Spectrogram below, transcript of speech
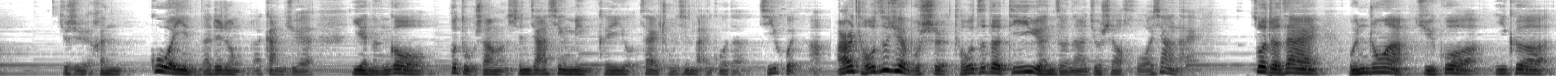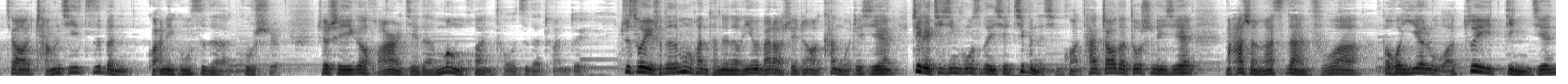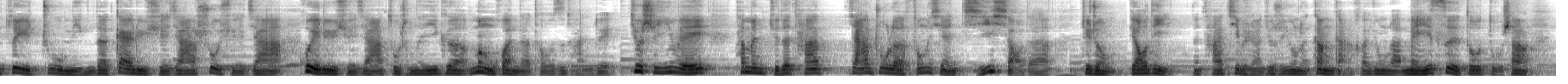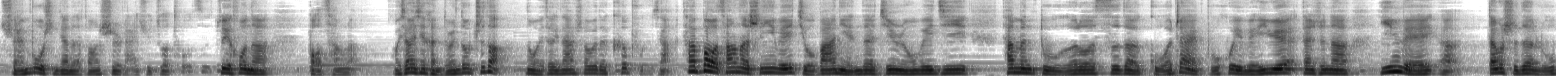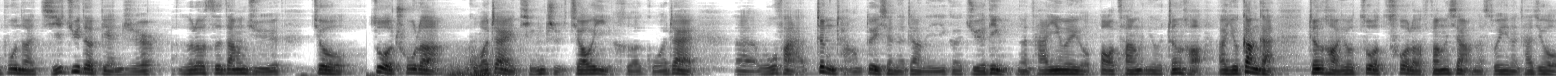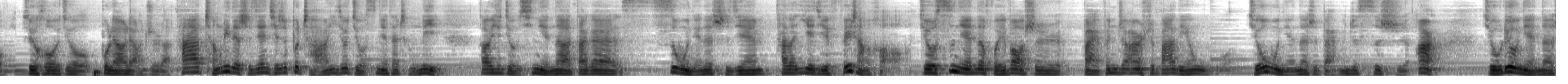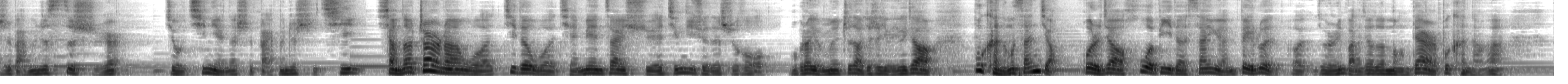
就是很过瘾的这种感觉，也能够不赌上身家性命，可以有再重新来过的机会啊。而投资却不是，投资的第一原则呢，就是要活下来。作者在文中啊举过一个叫长期资本管理公司的故事，这是一个华尔街的梦幻投资的团队。之所以说它的梦幻团队呢，因为白老师也正好看过这些这个基金公司的一些基本的情况，他招的都是那些麻省啊、斯坦福啊，包括耶鲁啊最顶尖、最著名的概率学家、数学家、汇率学家组成的一个梦幻的投资团队，就是因为他们觉得他压住了风险极小的这种标的，那他基本上就是用了杠杆和用了每一次都赌上全部身家的方式来去做投资，最后呢爆仓了。我相信很多人都知道，那我再给大家稍微的科普一下，它爆仓呢是因为九八年的金融危机，他们赌俄罗斯的国债不会违约，但是呢，因为呃当时的卢布呢急剧的贬值，俄罗斯当局就做出了国债停止交易和国债。呃，无法正常兑现的这样的一个决定，那他因为有爆仓，又正好啊有杠杆，正好又做错了方向，那所以呢，他就最后就不了了之了。他成立的时间其实不长，一九九四年才成立，到一九九七年呢，大概四五年的时间，他的业绩非常好。九四年的回报是百分之二十八点五，九五年呢是百分之四十二，九六年呢是百分之四十。九七年的是百分之十七。想到这儿呢，我记得我前面在学经济学的时候，我不知道有没有知道，就是有一个叫不可能三角，或者叫货币的三元悖论，呃，有人把它叫做蒙代尔不可能啊。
